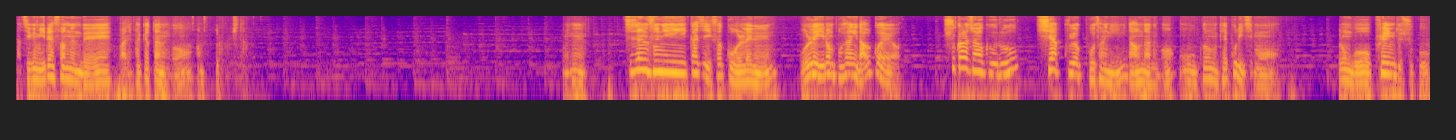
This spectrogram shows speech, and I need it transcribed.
자, 지금 이랬었는데 많이 바뀌었다는 거 한번 들어봅시다. 그러면은 시즌 순위까지 있었고 원래는 원래 이런 보상이 나올 거예요. 추가적으로 시합 구역 보상이 나온다는 거. 오 그러면 개꿀이지 뭐. 그런 거 프레임도 주고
